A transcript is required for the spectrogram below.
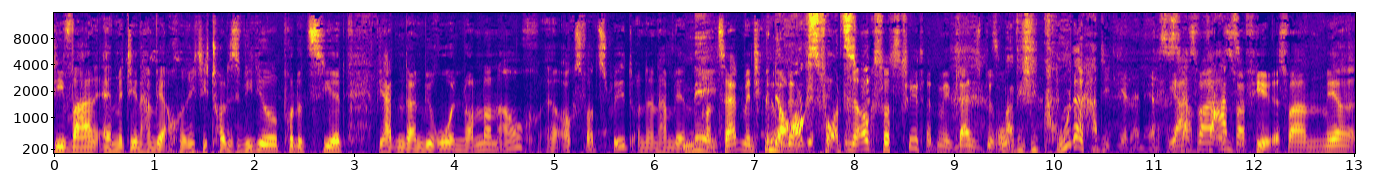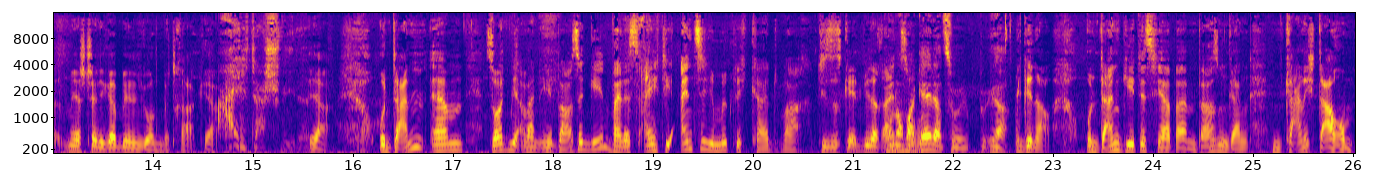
die waren, äh, mit denen haben wir auch ein richtig tolles Video produziert. Wir hatten da ein Büro in London auch, äh, Oxford Street, und dann haben wir ein Nee, Konzert mit in der. Oxford In der Oxford Street hatten wir ein kleines Büro. Mal, wie viel Kohle hattet ihr denn erst? Das ja, ist es war, es war viel. Es war ein mehr, mehrstelliger Millionenbetrag, ja. Alter Schwede. Ja. Und dann ähm, sollten wir aber an die Börse gehen, weil das eigentlich die einzige Möglichkeit war, dieses Geld wieder Und reinzuholen. nochmal Geld dazu. Ja. Genau. Und dann geht es ja beim Börsengang gar nicht darum,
